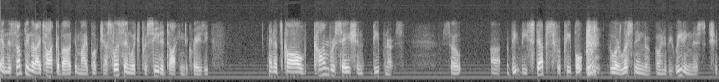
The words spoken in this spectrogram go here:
and there's something that I talk about in my book, Just Listen, which preceded Talking to Crazy, and it's called Conversation Deepeners. So uh, the the steps for people who are listening or going to be reading this should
